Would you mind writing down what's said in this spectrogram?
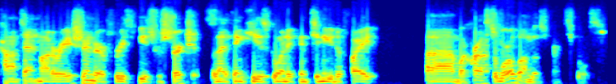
content moderation or free speech restrictions. And I think he's going to continue to fight um, across the world on those principles.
